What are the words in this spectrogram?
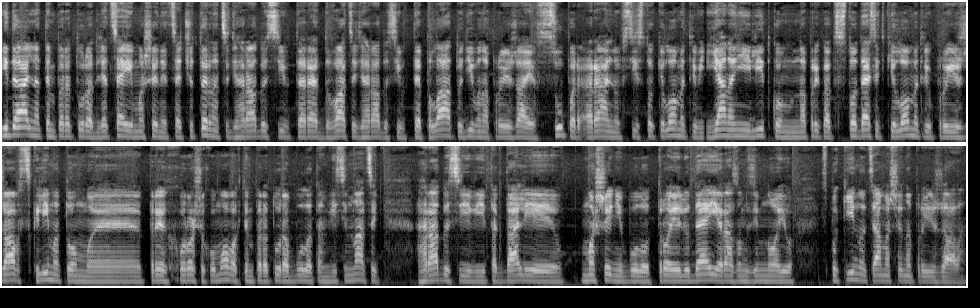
Ідеальна температура для цієї машини це 14 градусів 20 градусів тепла. Тоді вона проїжджає супер, реально всі 100 кілометрів. Я на ній літком, наприклад, 110 кілометрів проїжджав з кліматом е, при хороших умовах. Температура була там 18 градусів і так далі. В машині було троє людей разом зі мною. Спокійно ця машина проїжджала.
